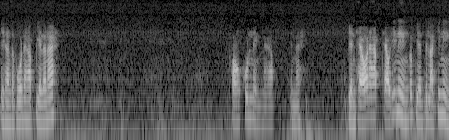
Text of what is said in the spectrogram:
อีทันสโพสนะครับ เปลี่ยนแล้วนะสองคูณหนึ่งนะครับ เห็นไหมเปลี่ยนแถวนะครับ แถวที่หนึ่งก็เปลี่ยนเป็นหลักที่หนึ่ง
